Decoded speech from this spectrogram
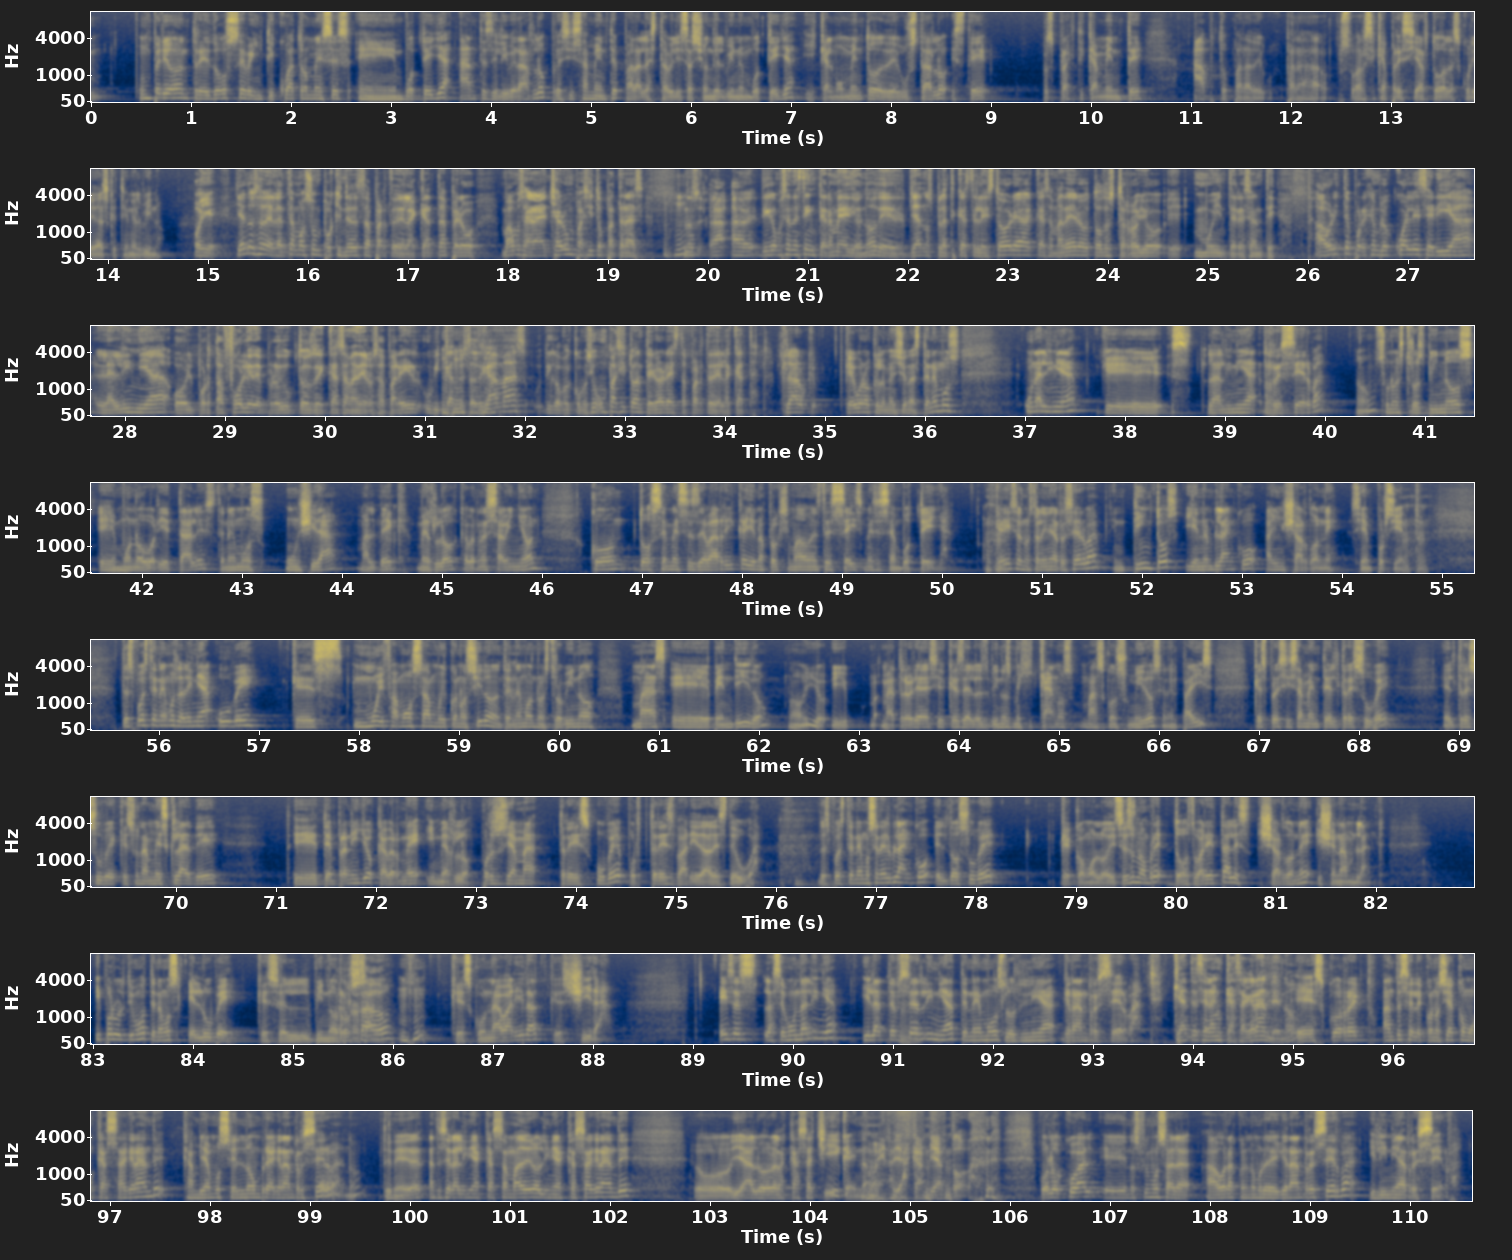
un periodo entre 12 y 24 meses en botella antes de liberarlo, precisamente para la estabilización del vino en botella y que al momento de degustarlo esté pues prácticamente apto para, para pues, ahora sí que apreciar todas las cualidades que tiene el vino. Oye, ya nos adelantamos un poquito de esta parte de la cata, pero vamos a echar un pasito para atrás. digamos en este intermedio, ¿no? De ya nos platicaste la historia, Casa Madero, todo este rollo eh, muy interesante. Ahorita, por ejemplo, ¿cuál sería la línea o el portafolio de productos de Casa Madero? O sea, para ir ubicando estas gamas, digo, como si un pasito anterior a esta parte de la cata. Claro, qué bueno que lo mencionas. Tenemos una línea que es la línea reserva, ¿no? Son nuestros vinos eh, monovarietales. Tenemos un Shiraz, Malbec, Merlot, Cabernet Sauvignon, con 12 meses de barrica y un aproximadamente 6 meses en botella. Esa es nuestra línea reserva. En tintos y en el blanco hay un Chardonnay, 100%. Después tenemos la línea V, que es muy famosa, muy conocido, donde tenemos nuestro vino más eh, vendido, ¿no? y me atrevería a decir que es de los vinos mexicanos más consumidos en el país, que es precisamente el 3V. El 3V, que es una mezcla de eh, tempranillo, cabernet y merlot. Por eso se llama 3V, por tres variedades de uva. Después tenemos en el blanco el 2V, que como lo dice su nombre, dos varietales, Chardonnay y Chenin Blanc. Y por último tenemos el V, que es el vino rosado, que es con una variedad que es Shira. Esa es la segunda línea. Y la tercera línea tenemos la línea Gran Reserva. Que antes eran Casa Grande, ¿no? Es correcto. Antes se le conocía como Casa Grande. Cambiamos el nombre a Gran Reserva, ¿no? Antes era línea Casa Madero, línea Casa Grande. O ya luego la Casa Chica. Y no, bueno, ya cambiar todo. Por lo cual eh, nos fuimos ahora con el nombre de Gran Reserva y línea Reserva.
